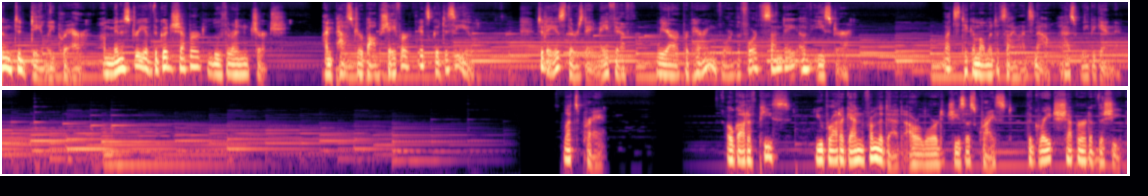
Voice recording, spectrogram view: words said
Welcome to Daily Prayer, a ministry of the Good Shepherd Lutheran Church. I'm Pastor Bob Schaefer. It's good to see you. Today is Thursday, May 5th. We are preparing for the fourth Sunday of Easter. Let's take a moment of silence now as we begin. Let's pray. O God of peace, you brought again from the dead our Lord Jesus Christ, the great shepherd of the sheep.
